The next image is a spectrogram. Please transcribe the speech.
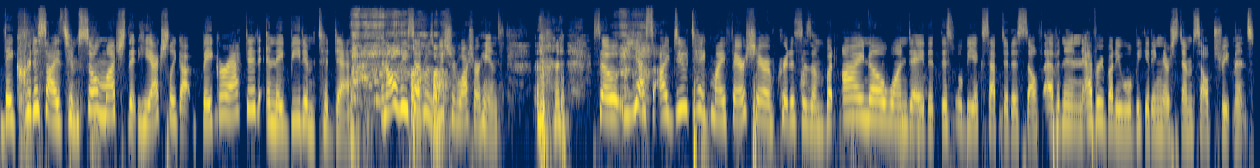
They criticized him so much that he actually got Baker acted and they beat him to death. And all he said was, We should wash our hands. so, yes, I do take my fair share of criticism, but I know one day that this will be accepted as self evident and everybody will be getting their stem cell treatments.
